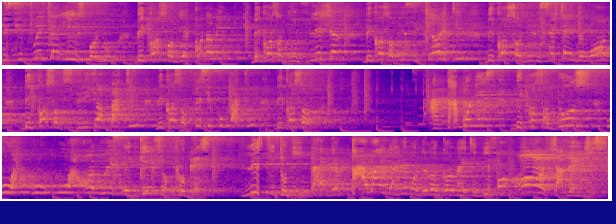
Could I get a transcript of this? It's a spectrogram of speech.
the situation is for you because of the economy, because of the inflation, because of insecurity, because of the recession in the world, because of spiritual battle, because of physical battle, because of antagonists, because of those who are, who, who are always against your progress. Listen to me. By the power in the name of the Lord God Almighty, before all challenges,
